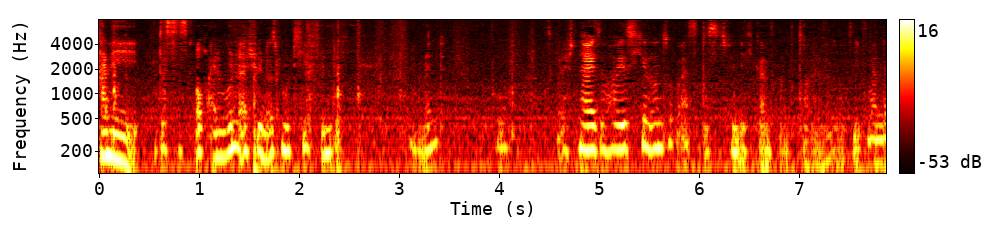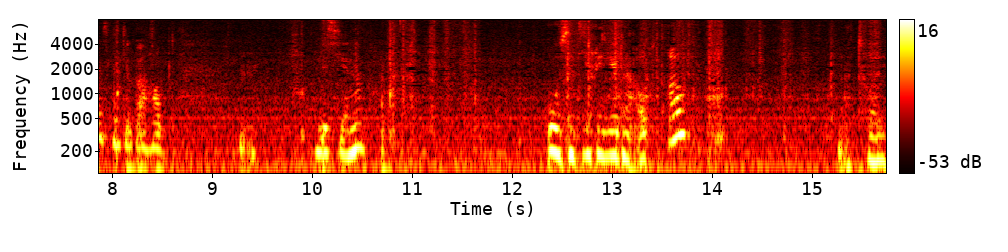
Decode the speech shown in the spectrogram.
Honey. Das ist auch ein wunderschönes Motiv, finde ich. Moment. So, zwei Schneidehäuschen und so was. Das finde ich ganz, ganz toll. Also sieht man das jetzt überhaupt? Hm. Ein bisschen, ne? Oh, sind die Rehe da auch drauf? Na toll.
